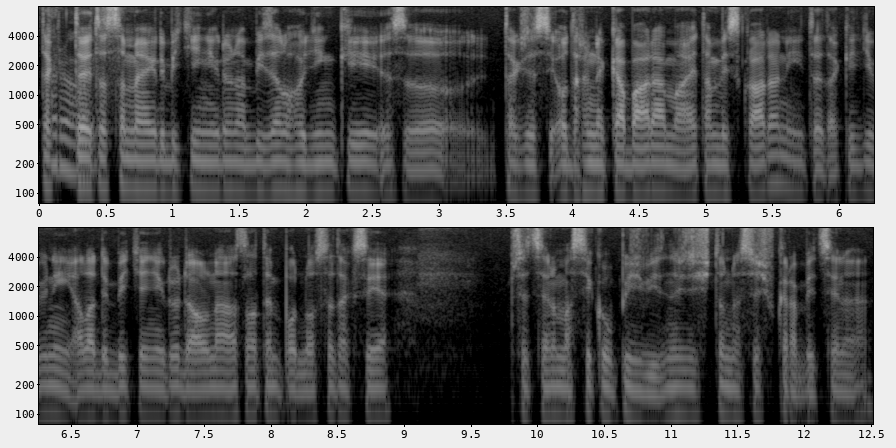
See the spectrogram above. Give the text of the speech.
Tak to je Proč? to samé, kdyby ti někdo nabízel hodinky, z, takže si odhrne kabát a má je tam vyskládaný, to je taky divný, ale kdyby tě někdo dal na zlatém podnose, tak si je přece jenom asi koupíš víc, než když to neseš v krabici, ne?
